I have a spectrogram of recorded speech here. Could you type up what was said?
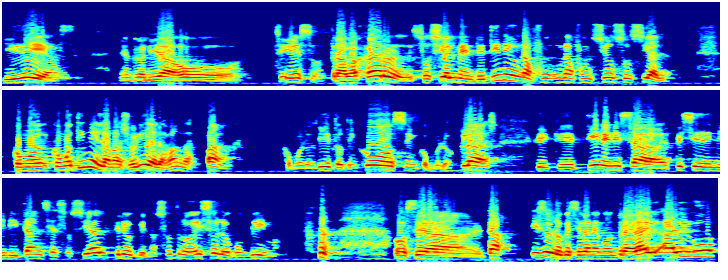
ideas, en realidad, o sí, eso, trabajar socialmente. Tiene una, una función social, como, como tiene la mayoría de las bandas punk, como los Die Totenhausen, como los Clash, que tienen esa especie de militancia social, creo que nosotros eso lo cumplimos. o sea, eso es lo que se van a encontrar. Hay algo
